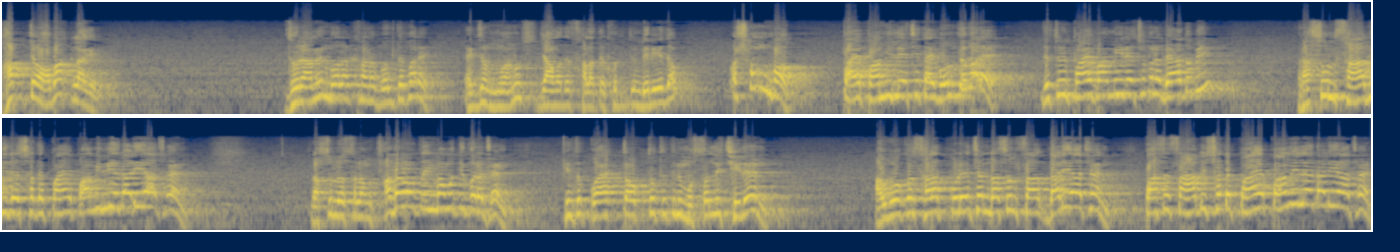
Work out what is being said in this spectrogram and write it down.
ভাবতে অবাক লাগে। জোরে আমিন বলার কারণে বলতে পারে, একজন মানুষ যে আমাদের সালাতে ক্ষতি তুমি বেরিয়ে যাও। অসম্ভব। পায়ে পা মিলিয়েছি তাই বলতে পারে যে তুমি পায়ে পা মিলিয়েছো কোনো বেয়াদবি? রাসুল সাহাবিদের সাথে পায়ে পা মিলিয়ে দাঁড়িয়ে আছেন। রাসুল্লাহ সাল্লাম সাধারণত ইমামতি করেছেন। কিন্তু কয়েকটা অক্ততে তিনি মুসল্লি ছিলেন। আবু বকর সালাত পড়েছেন রাসুল দাঁড়িয়ে আছেন। পাশে সাহাবির সাথে পায়ে পা মিলিয়ে দাঁড়িয়ে আছেন।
